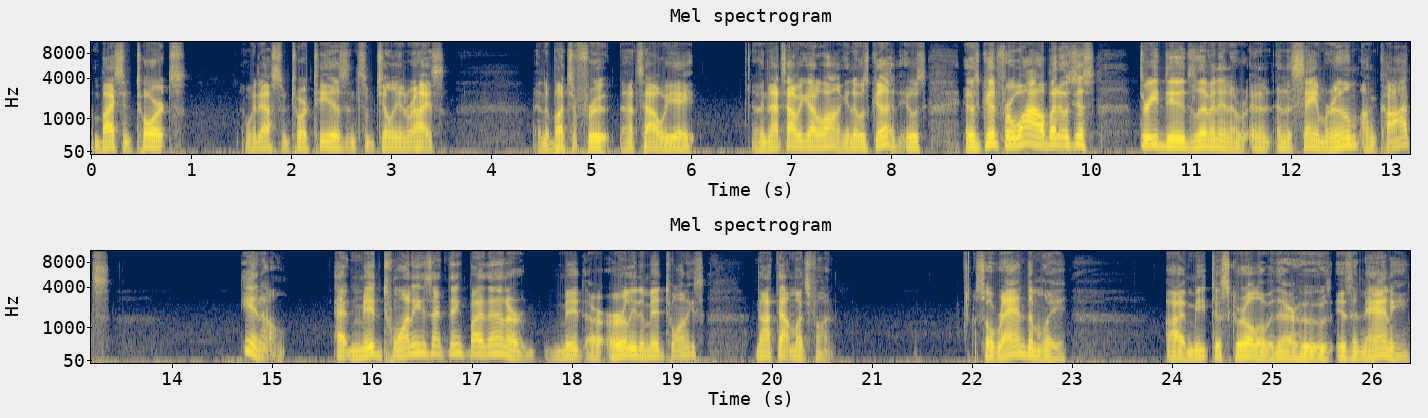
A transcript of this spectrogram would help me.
and buy some torts. And we'd have some tortillas and some chili and rice and a bunch of fruit. That's how we ate. I mean, that's how we got along, and it was good. It was it was good for a while, but it was just three dudes living in a in, in the same room on cots. You know, at mid twenties, I think by then, or mid or early to mid twenties, not that much fun. So randomly, I meet this girl over there who is a nanny,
